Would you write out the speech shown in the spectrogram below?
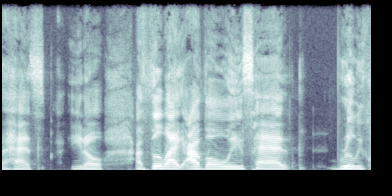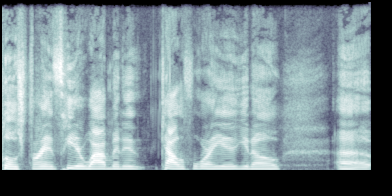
I had, you know, I feel like I've always had really close friends here while I've been in California. You know, uh,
